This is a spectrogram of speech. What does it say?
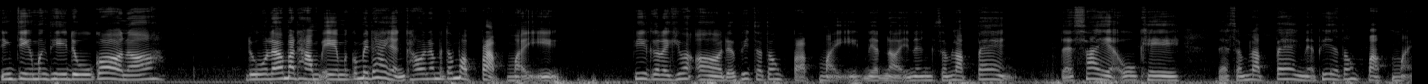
จริง ๆ บางทีดูก็เนาะดูแล้วมาทำเองมันก็ไม่ได้อย่างเขานะมันต้องมาปรับใหม่อีก พี่ก็เลยคิดว่าอ๋อเดี๋ยวพี่จะต้องปรับใหม่อีกเนิดหน่อยหนึ่งสำหรับแป้ง แต่ไส้อะโอเค แต่สำหรับแป้งเนี่ย พี่จะต้องปรับใหม่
